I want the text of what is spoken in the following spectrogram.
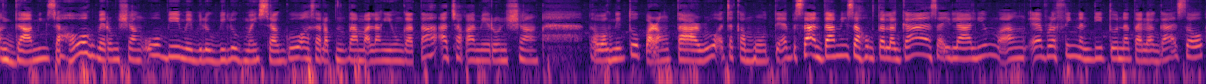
Ang daming sahog. Meron siyang ubi, may bilog-bilog, may sago. Ang sarap ng tama lang yung gata. At saka meron siyang tawag nito parang taro at saka mote. Eh, Basta ang daming sahog talaga sa ilalim. Ang everything nandito na talaga. So,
